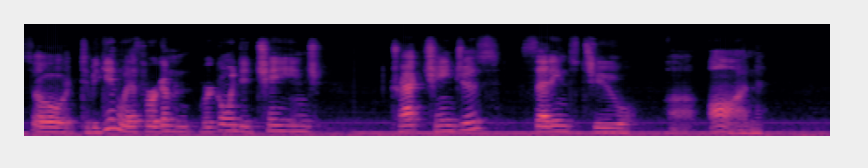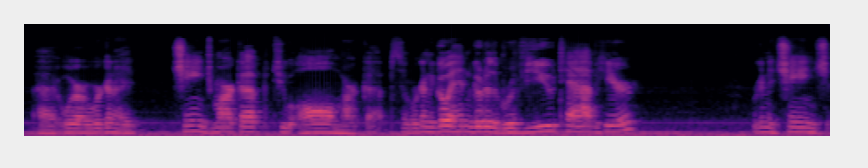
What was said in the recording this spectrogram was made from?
So to begin with, we're going we're going to change track changes settings to uh, on, uh, where we're going to change markup to all markup. So we're going to go ahead and go to the review tab here. We're going to change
